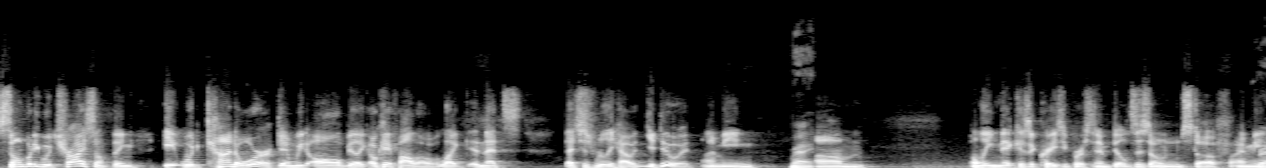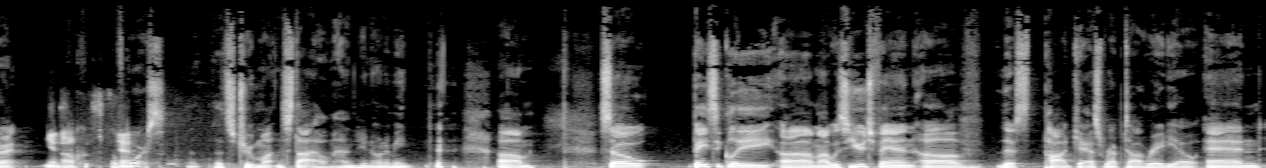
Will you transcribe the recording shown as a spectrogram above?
somebody would try something, it would kind of work, and we'd all be like, okay, follow. Like, and that's that's just really how you do it. I mean, Right. um, only Nick is a crazy person and builds his own stuff. I mean, Right. you know, Of yeah. course. That's true mutton style, man. You know what I mean? um, so basically, um, I was a huge fan of this podcast, Reptile Radio, and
